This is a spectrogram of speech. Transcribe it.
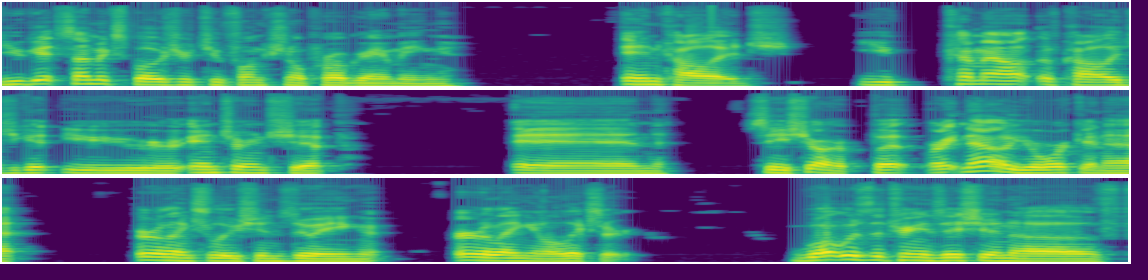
you get some exposure to functional programming in college. You come out of college, you get your internship in C sharp, but right now you're working at Erlang Solutions doing Erlang and Elixir. What was the transition of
